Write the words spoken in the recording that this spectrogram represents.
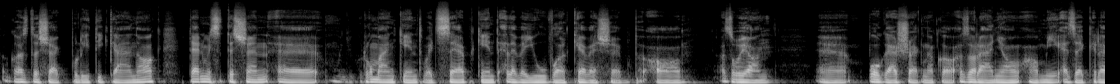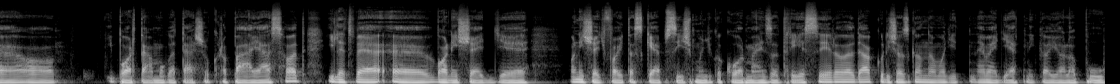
gazdaságpolitikának. Természetesen eh, mondjuk románként vagy szerbként eleve jóval kevesebb a, az olyan eh, polgárságnak az aránya, ami ezekre a ipartámogatásokra pályázhat, illetve van is egy van is egyfajta szkepszis mondjuk a kormányzat részéről, de akkor is azt gondolom, hogy itt nem egy etnikai alapú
